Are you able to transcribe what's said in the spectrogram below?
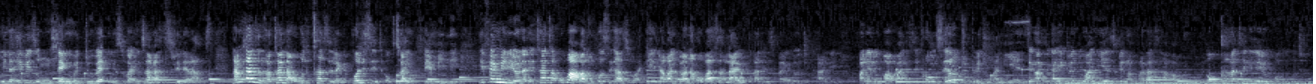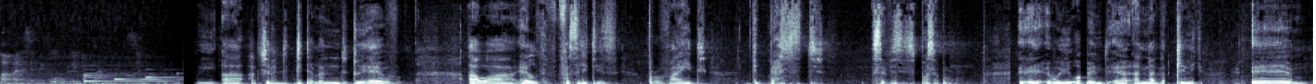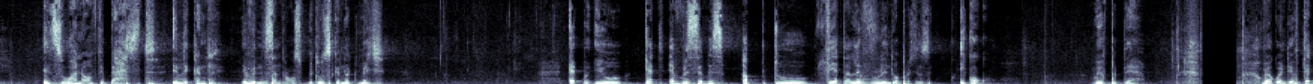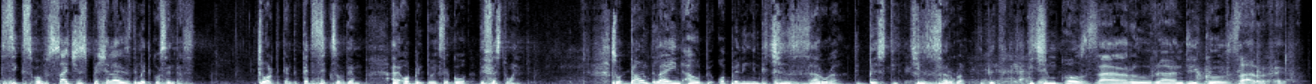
mina ibizo wedube ngisuka namhlanje ngizathanda ukulichazela ngepolicy okuthiwa yi-family. Ifamily yona ithatha ubaba nonkosikazi wakhe labantwana obazalayo that is biologically. Fanele ubabhalise from 0 to 21 years. Engafika i-21 years bengaphakathi abaphumi okuqakathekileyo ukuthi ubabhalise before 21 We are actually determined to have our health facilities provide the best services possible. Uh, we opened uh, another clinic. Um, it's one of the best in the country. Even the central hospitals cannot match. You get every service up to theater level and operations equal we have put there. We are going to have 36 of such specialized medical centers throughout the country, 36 of them. I opened two weeks ago the first one. So down the line, I will be opening in the Cheese Zarura, the best Cheese Zarura, the best, the Chinko Zarura, and the Go Zarura.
